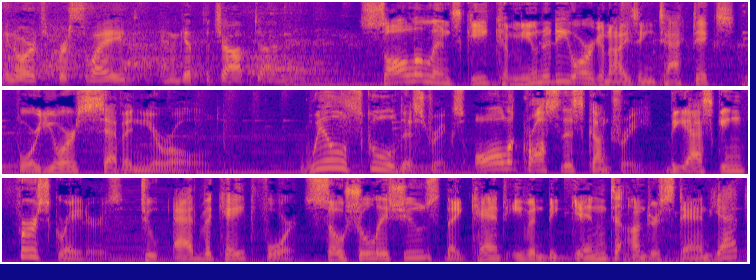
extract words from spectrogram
in order to persuade and get the job done? Saul Alinsky Community Organizing Tactics for your seven year old. Will school districts all across this country be asking first graders to advocate for social issues they can't even begin to understand yet?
